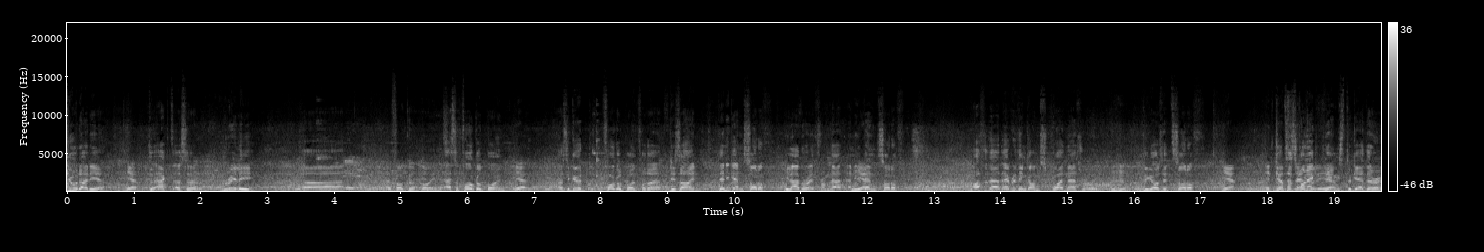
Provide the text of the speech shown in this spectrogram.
good idea Yeah. to act as a really uh, A focal point. as a focal point, Yeah. as a good focal point for the design, then you can sort of elaborate from that, and you Yeah. can sort of after that everything comes quite naturally mm-hmm. because it's sort of Yeah. It comes just connect naturally, yeah. things together,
